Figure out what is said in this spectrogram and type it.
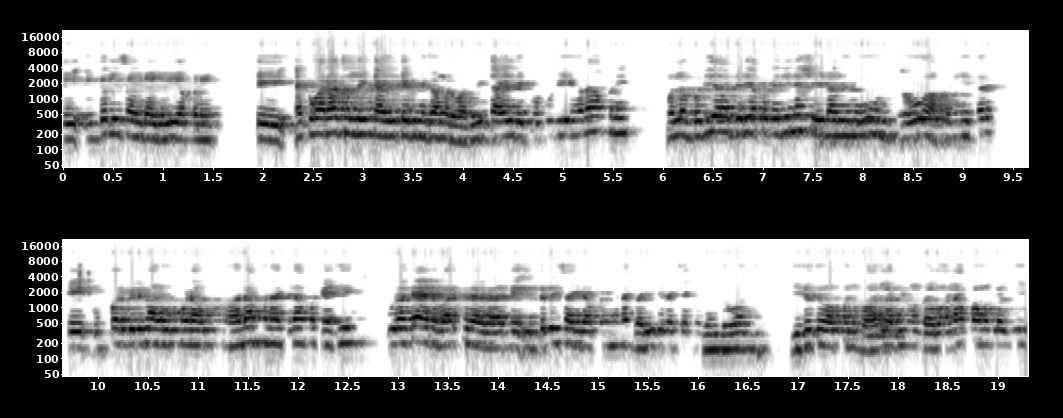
ਤੇ ਇਧਰਲੀ ਸਾਈਡ ਆ ਜਿਹੜੀ ਆਪਣੇ ਤੇ ਇੱਕ ਵਾਰ ਆ ਥੱਲੇ ਟਾਈਲ ਤੇ ਵੀ ਨਿਗਾਹ ਮਰਵਾ ਦਿਓ। ਟਾਈਲ ਦੇਖੋ ਪੂਰੀ ਹਨਾ ਆਪਣੀ, ਮਤਲਬ ਵਧੀਆ ਜਿਹੜੀ ਆਪਾਂ ਕਹਿੰਦੇ ਨਾ ਸ਼ੇਡ ਵਾਲੀ ਉਹ ਉਹ ਆਪਣੀ ਇੱਧਰ ਤੇ ਉੱਪਰ ਵੀ ਦਿਖਾ ਦਿਓ ਉੱਪਰ ਹਨਾ ਆਪਣਾ ਜਿਹੜਾ ਆਪਾਂ ਕਹਿੰਦੇ ਪੂਰਾ ਘੈਂਟ ਵਰਕ ਹੋਇਆ ਹੋਇਆ ਤੇ ਇਧਰਲੀ ਸਾਈਡ ਆਪਣੀ, ਹਨਾ ਗਲੀ ਦੇ ਵਿੱਚ ਇੱਕ ਵਿੰਡੋ ਆ, ਜਿਹਦੇ ਤੋਂ ਆਪਾਂ ਨੂੰ ਬਾਹਰਲਾ ਵੀ ਹੁੰਦਾ ਵਾ, ਹਨਾ ਆਪਾਂ ਮਤਲਬ ਕਿ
